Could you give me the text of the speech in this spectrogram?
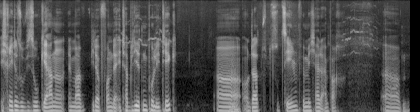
ich rede sowieso gerne immer wieder von der etablierten Politik. Äh, ja. Und dazu zählen für mich halt einfach ähm,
